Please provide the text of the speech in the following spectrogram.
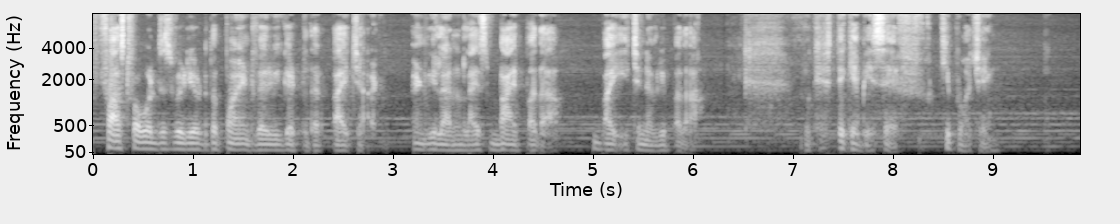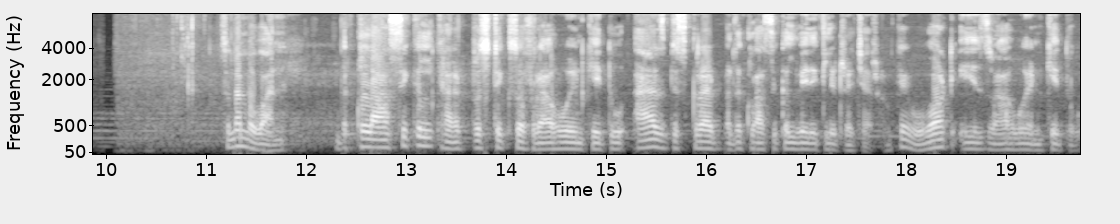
fast forward this video to the point where we get to that pie chart and we'll analyze by pada, by each and every pada. Okay, take care, be safe. Keep watching. So number one, the classical characteristics of Rahu and Ketu as described by the classical Vedic literature. Okay, what is Rahu and Ketu?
